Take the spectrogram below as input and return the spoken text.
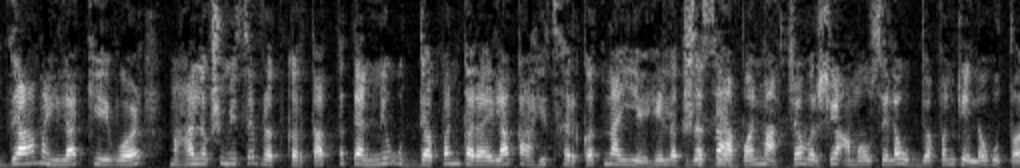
ज्या महिला केवळ महालक्ष्मीचे व्रत करतात तर त्यांनी उद्यापन करायला काहीच हरकत नाहीये. हे लक्षात आपण मागच्या वर्षी अमावस्येला उद्यापन केलं होतं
